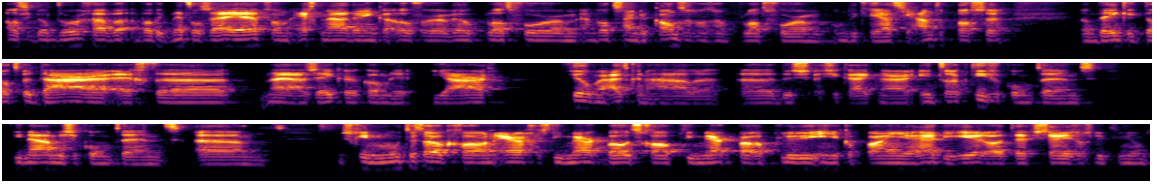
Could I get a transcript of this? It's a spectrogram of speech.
als ik dan doorga, wat ik net al zei, hè, van echt nadenken over welk platform en wat zijn de kansen van zo'n platform om die creatie aan te passen, dan denk ik dat we daar echt, uh, nou ja, zeker de komende jaar veel meer uit kunnen halen. Uh, dus als je kijkt naar interactieve content, dynamische content, um, Misschien moet het ook gewoon ergens die merkboodschap, die merkparaplu in je campagne, hè, die Hero TFC zoals Luc die noemt.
